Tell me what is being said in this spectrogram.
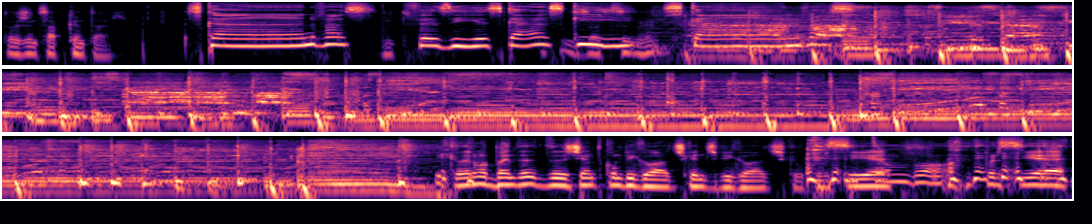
toda a gente sabe cantar. Scanvas, fazia skaski, Exatamente. Scanvas. E aquilo era uma banda de gente com bigodes, grandes bigodes, que parecia, parecia,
